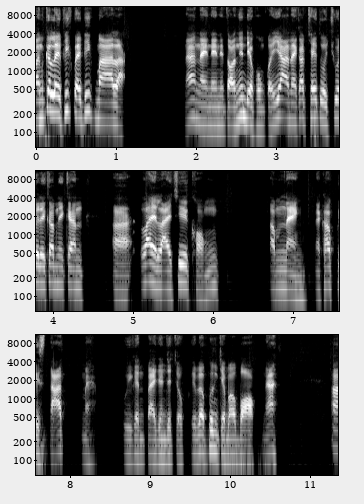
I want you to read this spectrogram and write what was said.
มันก็เลยพลิกไปพลิกมาล่ะนะในในตอนนี้เดี๋ยวผมขออนุญาตนะครับ ใช้ตัวช่วยเลยครับในการไล่รายชื่อของตำแหน่งนะครับกริสตัสแหมคุยกันไปจนจะจบคลิปแล้วเพิ่งจะมาบอกนะอ่า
